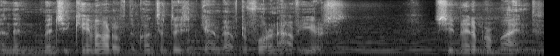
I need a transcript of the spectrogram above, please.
And then when she came out of the concentration camp after four and a half years, she made up her mind.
